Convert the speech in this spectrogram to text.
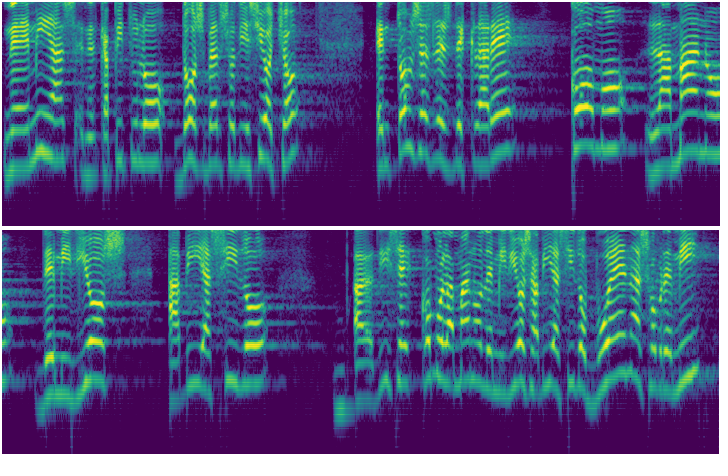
Nehemías en el capítulo 2, verso 18, entonces les declaré cómo la mano de mi Dios había sido, ah, dice, cómo la mano de mi Dios había sido buena sobre mí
